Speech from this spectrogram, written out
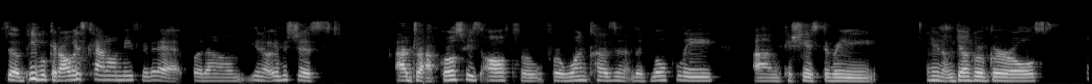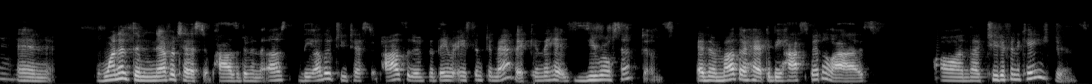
so people could always count on me for that. But um, you know, it was just I dropped groceries off for for one cousin that lived locally um, because she has three, you know, younger girls, mm-hmm. and one of them never tested positive, and the, uh, the other two tested positive, but they were asymptomatic and they had zero symptoms, and their mother had to be hospitalized on like two different occasions.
